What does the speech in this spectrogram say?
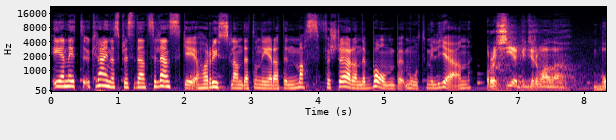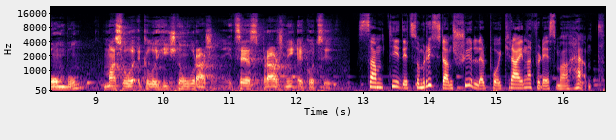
Enligt Ukrainas president Zelensky har Ryssland detonerat en massförstörande bomb mot miljön. Росія підірвала бомбу масового екологічного ураження, і це справжній екоцид. Samtidigt som Ryssland skyller på Ukraina för det som har hänt.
